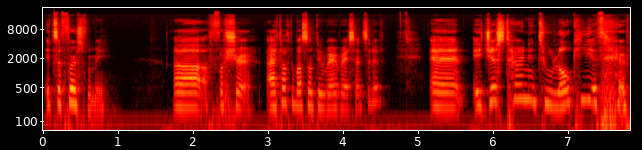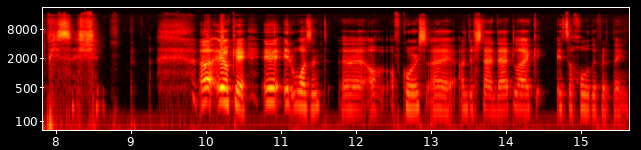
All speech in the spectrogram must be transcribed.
it's a first for me. Uh, for sure. I talked about something very, very sensitive, and it just turned into low-key a therapy session. uh, okay, it, it wasn't. Uh, of, of course, I understand that. Like, it's a whole different thing.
